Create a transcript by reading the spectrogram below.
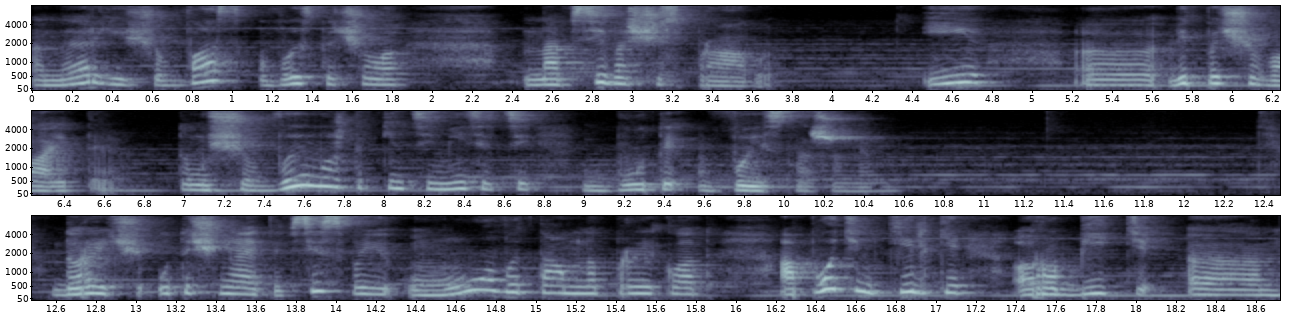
енергію, щоб вас вистачило на всі ваші справи. І е, відпочивайте, тому що ви можете в кінці місяці бути виснаженим. До речі, уточняйте всі свої умови там, наприклад, а потім тільки робіть е,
